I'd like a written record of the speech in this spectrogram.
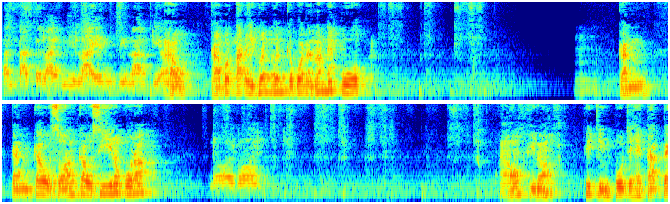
มันตัดไปหลายพื้นที่หลายสินะเกี่ยวเอาถามว่าตัดให้เพิ่นเพิ่นกับบนอันนั้นนี่ปูอืม กันกันเก้าสองเก้าสี่เนาะปูเนาะโดยโดยเอาพี่น้องที่จริงปูจะให้ตัดแต่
